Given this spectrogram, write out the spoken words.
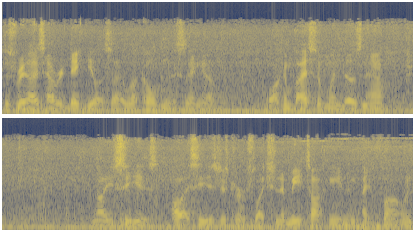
just realized how ridiculous I look holding this thing up. Walking by some windows now. And all you see is all I see is just a reflection of me talking into my phone.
